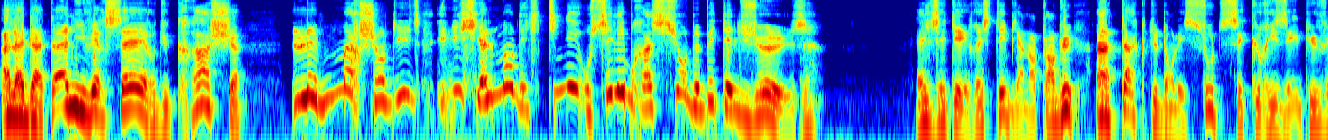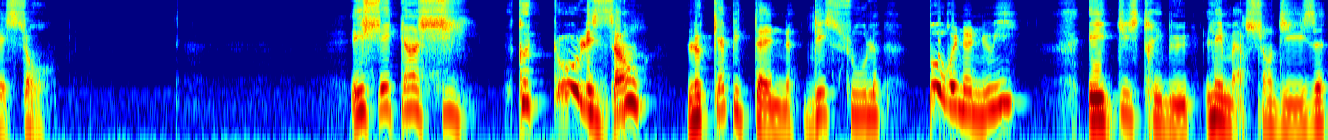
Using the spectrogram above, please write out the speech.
à la date anniversaire du crash les marchandises initialement destinées aux célébrations de Bételgeuse. Elles étaient restées, bien entendu, intactes dans les soutes sécurisées du vaisseau. Et c'est ainsi que tous les ans, le capitaine dessoule pour une nuit et distribue les marchandises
